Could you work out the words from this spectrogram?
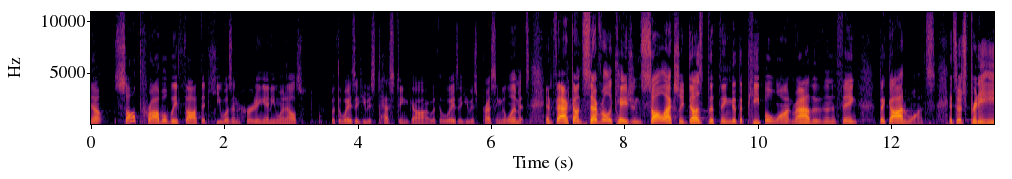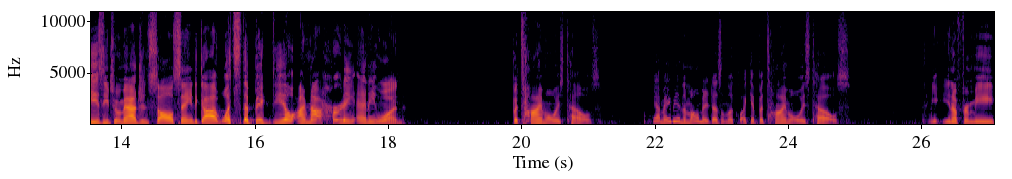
Know, Saul probably thought that he wasn't hurting anyone else with the ways that he was testing God, with the ways that he was pressing the limits. In fact, on several occasions, Saul actually does the thing that the people want rather than the thing that God wants. And so it's pretty easy to imagine Saul saying to God, What's the big deal? I'm not hurting anyone. But time always tells. Yeah, maybe in the moment it doesn't look like it, but time always tells. Y- you know, for me,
